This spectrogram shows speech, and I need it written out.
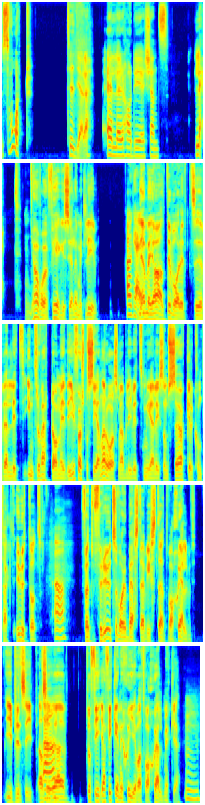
svårt tidigare? Eller har det känts lätt? Jag var en fegis hela mitt liv. Okej. Nej, men jag har alltid varit eh, väldigt introvert av mig. Det är ju först på senare år som jag blivit mer liksom, söker kontakt utåt. Ja. För att förut så var det bästa jag visste att vara själv, i princip. Alltså, Ja. jag, då fick, jag fick energi av att vara själv mycket. Mm.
